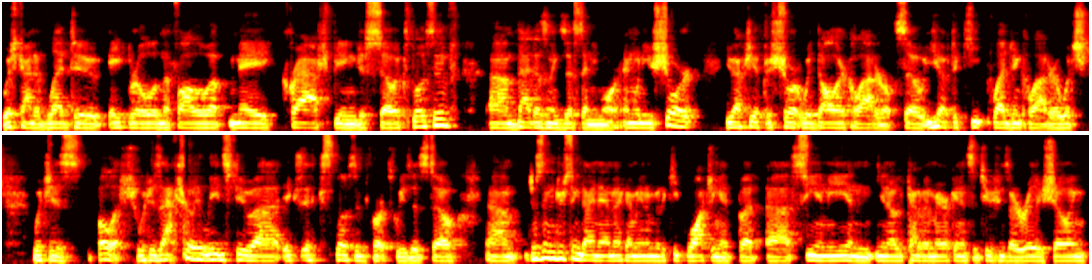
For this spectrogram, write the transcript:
which kind of led to April and the follow up May crash being just so explosive. Um, that doesn't exist anymore. And when you short, you actually have to short with dollar collateral. So you have to keep pledging collateral, which which is bullish, which is actually leads to uh, ex- explosive short squeezes. So um, just an interesting dynamic. I mean, I'm going to keep watching it, but uh, CME and you know kind of American institutions are really showing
